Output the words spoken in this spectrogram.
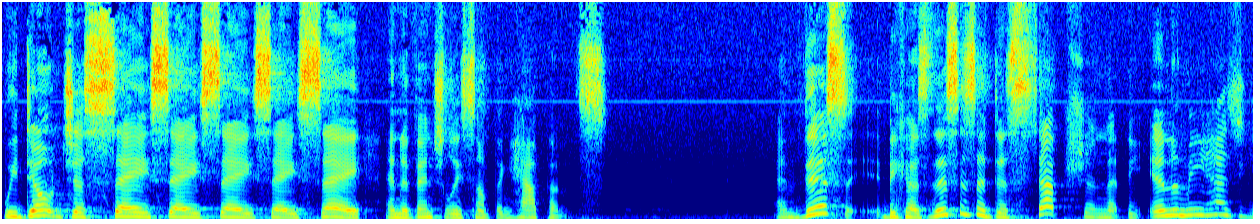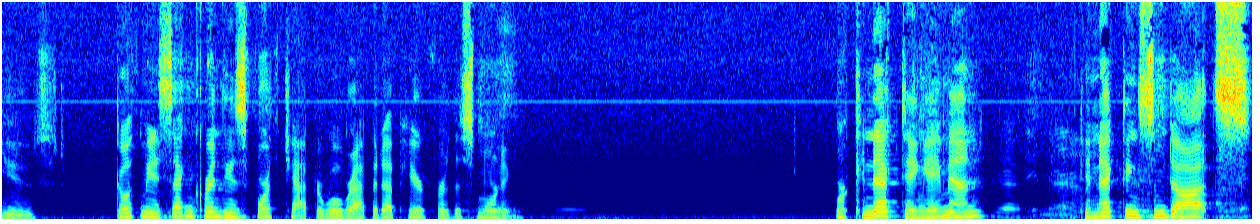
We don't just say, say, say, say, say, and eventually something happens. And this, because this is a deception that the enemy has used. Go with me to 2 Corinthians 4th chapter. We'll wrap it up here for this morning. We're connecting, amen. Yes. Connecting some dots.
